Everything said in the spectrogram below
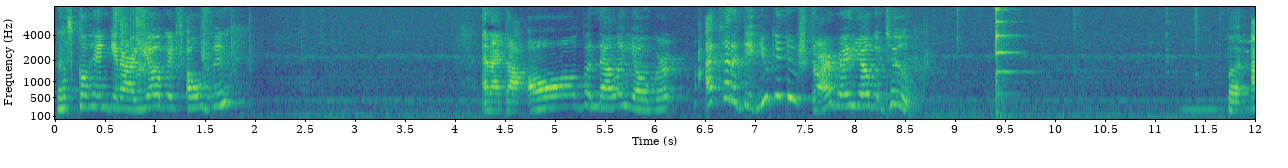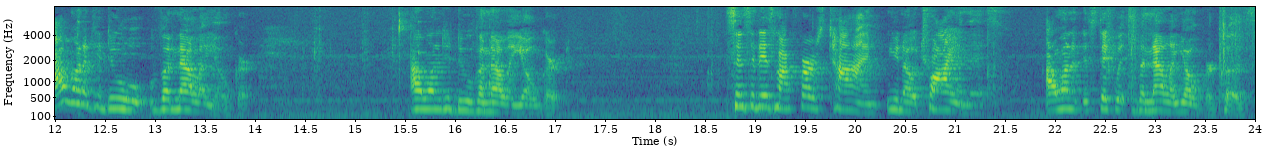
let's go ahead and get our yogurts open. And I got all vanilla yogurt. I could have did, you can do strawberry yogurt too. But I wanted to do vanilla yogurt. I wanted to do vanilla yogurt since it is my first time, you know, trying this, I wanted to stick with vanilla yogurt because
